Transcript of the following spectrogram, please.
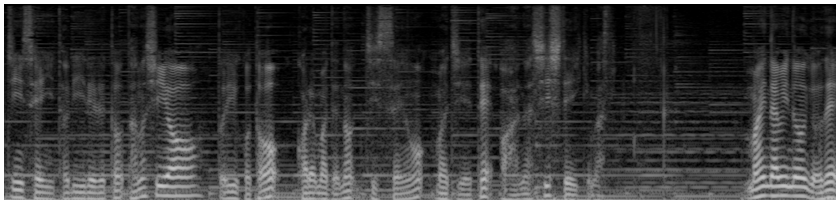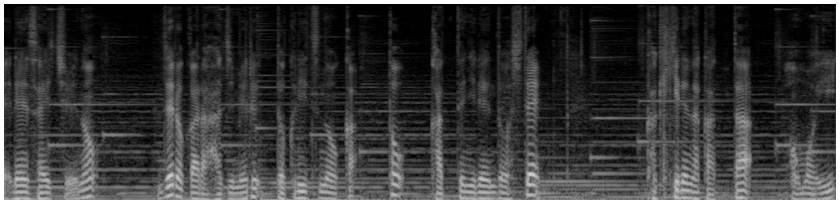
人生に取り入れると楽しいよということをこれまでの実践を交えてお話ししていきます。マイナビ農業で連載中のゼロから始める独立農家と勝手に連動して書ききれなかった思い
